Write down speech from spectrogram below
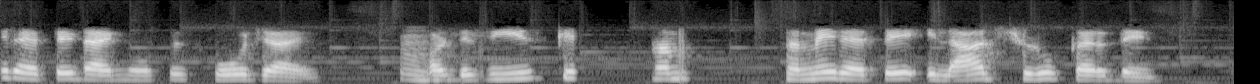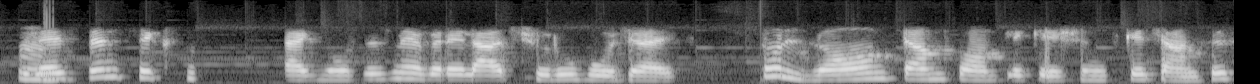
रहते डायग्नोसिस हो जाए हम्म। और डिज़ीज़ के हम समय रहते इलाज शुरू कर दें लेस देन सिक्स डायग्नोसिस में अगर इलाज शुरू हो जाए तो लॉन्ग टर्म कॉम्प्लिकेशन के चांसेस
